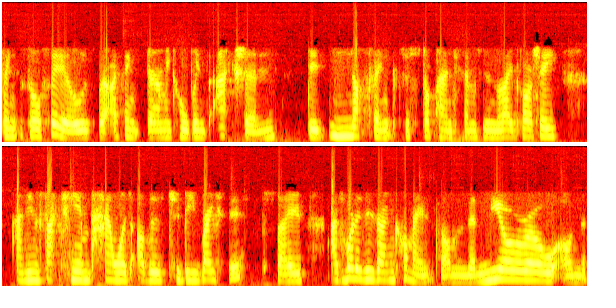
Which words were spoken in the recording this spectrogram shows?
thinks or feels, but I think Jeremy Corbyn's actions did nothing to stop anti-Semitism in the Labour Party, and in fact, he empowered others to be racist. So, as well as his own comments on the mural, on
